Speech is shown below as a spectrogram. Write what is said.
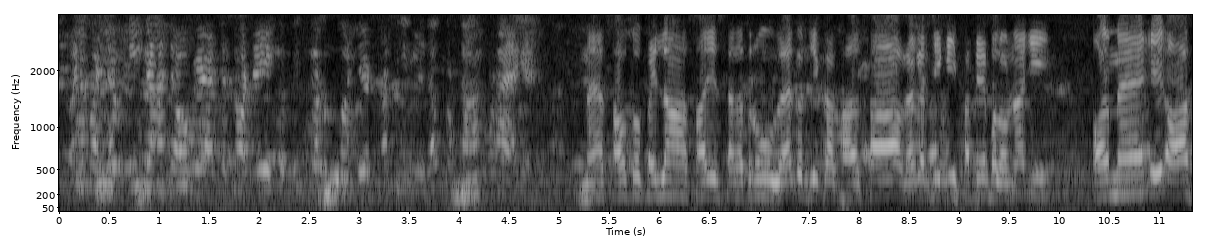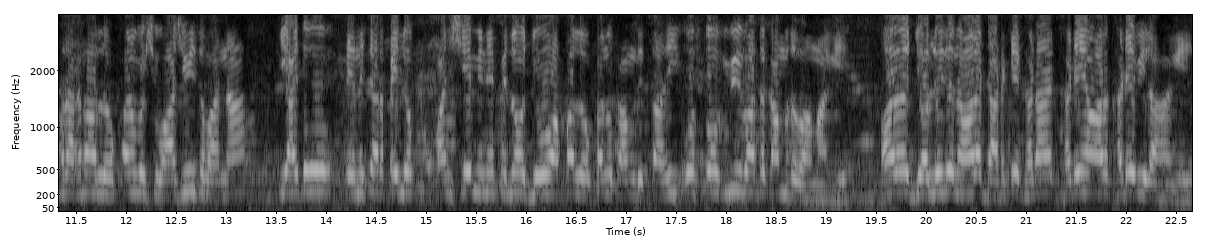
ਭਾਈ ਭਾਈ ਸਾਹਿਬ ਕੀ ਕਹਿਣਾ ਚਾਹੋਗੇ? ਅੱਜ ਤੁਹਾਡੇ ਇੱਕ ਮਿੱਤਰ ਨੂੰ ਅੱਜ ਟਰੱਕ ਯੂਨੀਅਨ ਦਾ ਪ੍ਰਧਾਨ ਬਣਾਇਆ ਗਿਆ ਹੈ। ਮੈਂ ਸਭ ਤੋਂ ਪਹਿਲਾਂ ਸਾਰੀ ਸੰਗਤ ਨੂੰ ਵਾਹਿਗੁਰੂ ਜੀ ਕਾ ਖਾਲਸਾ, ਵਾਹਿਗੁਰੂ ਜੀ ਕੀ ਫਤਿਹ ਬੁਲਾਉਣਾ ਜੀ। ਔਰ ਮੈਂ ਇਹ ਆਸ ਰੱਖਦਾ ਲੋਕਾਂ ਨੂੰ, ਵਿਸ਼ਵਾਸ ਵੀ ਦਿਵਾਨਾ ਕਿ ਅੱਜ ਤੋਂ 3-4 ਪਹਿਲੋਂ 5-6 ਮਹੀਨੇ ਪਹਿਲੋਂ ਜੋ ਆਪਾਂ ਲੋਕਾਂ ਨੂੰ ਕੰਮ ਦਿੱਤਾ ਸੀ, ਉਸ ਤੋਂ ਵੀ ਵੱਧ ਕੰਮ ਦਿਵਾਵਾਂਗੇ। ਔਰ ਜੋਲੀ ਦੇ ਨਾਲ ਡਟ ਕੇ ਖੜਾ, ਖੜੇ ਹਾਂ ਔਰ ਖੜੇ ਵੀ ਰਹਾਂਗੇ।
